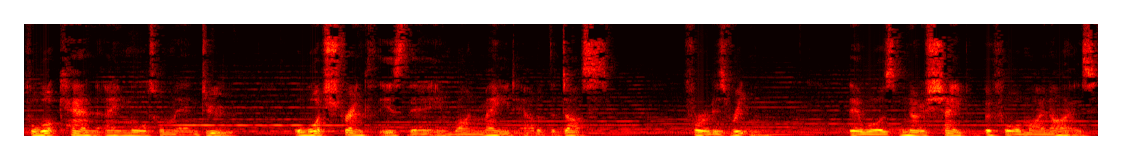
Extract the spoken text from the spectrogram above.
For what can a mortal man do? Or what strength is there in one made out of the dust? For it is written, There was no shape before mine eyes,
